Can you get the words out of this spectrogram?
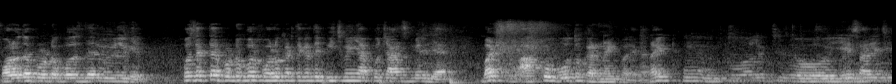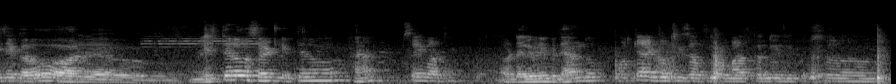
follow the protocols then we will give हो सकता है प्रोटोकॉल फॉलो करते करते बीच में ही आपको चांस मिल जाए बट आपको वो तो करना ही पड़ेगा राइट हम्म, तो ये सारी चीज़ें करो और लिखते रहो सेट लिखते रहो है ना? सही बात है। और डिलीवरी पे ध्यान दो। और क्या एक दो चीज़ अपने को बात करनी थी कुछ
